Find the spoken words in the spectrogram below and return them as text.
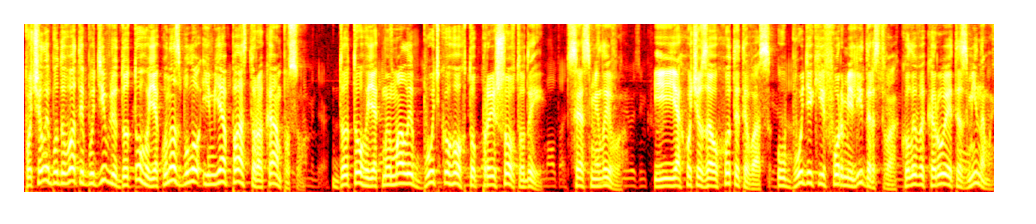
почали будувати будівлю до того, як у нас було ім'я пастора кампусу до того, як ми мали будь-кого, хто прийшов туди. Це сміливо. І я хочу заохотити вас у будь-якій формі лідерства, коли ви керуєте змінами,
